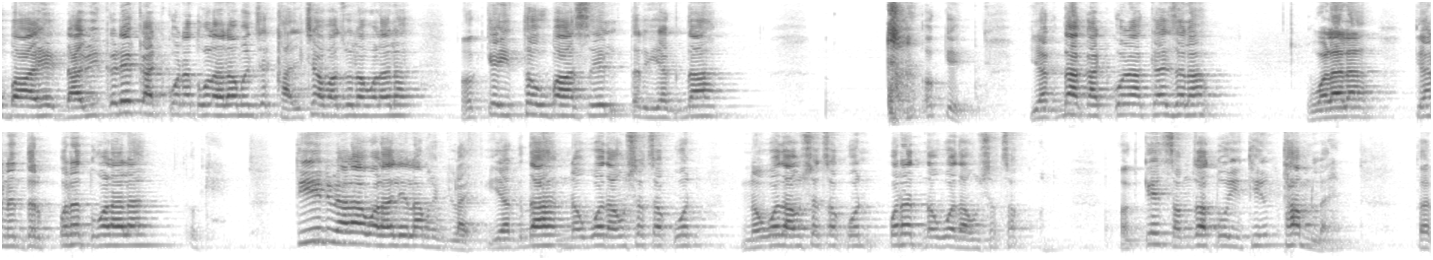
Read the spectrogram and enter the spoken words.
उभा आहे. डावीकडे काटकोनात वळाला म्हणजे खालच्या बाजूला वळाला. ओके इथं उभा असेल तर एकदा ओके एकदा काटकोना काय झाला? वळाला. त्यानंतर परत वळाला. ओके तीन वेळा वळालेला म्हटलाय. एकदा नव्वद अंशाचा कोण नव्वद अंशाचा कोण परत नव्वद अंशाचा कोण ओके समजा तो इथे येऊन थांबलाय. तर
